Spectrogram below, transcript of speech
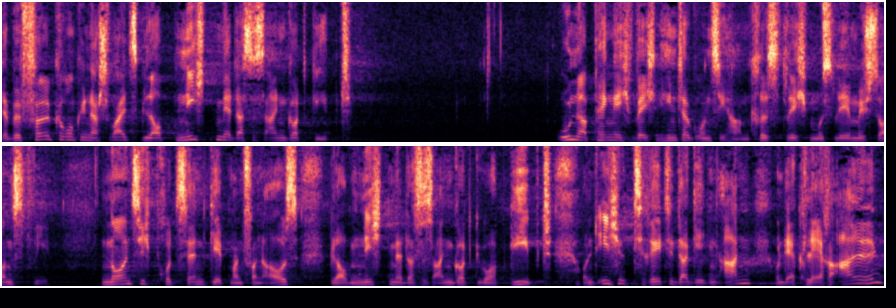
Der Bevölkerung in der Schweiz glaubt nicht mehr, dass es einen Gott gibt. Unabhängig, welchen Hintergrund sie haben, christlich, muslimisch, sonst wie. 90 Prozent geht man von aus, glauben nicht mehr, dass es einen Gott überhaupt gibt. Und ich trete dagegen an und erkläre allen,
